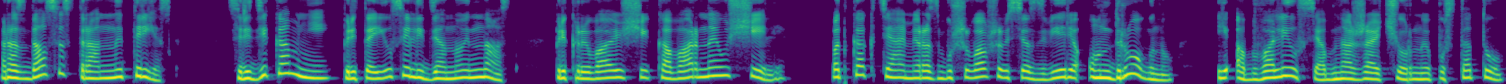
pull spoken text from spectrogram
раздался странный треск. Среди камней притаился ледяной наст, прикрывающий коварное ущелье. Под когтями разбушевавшегося зверя он дрогнул и обвалился, обнажая черную пустоту.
